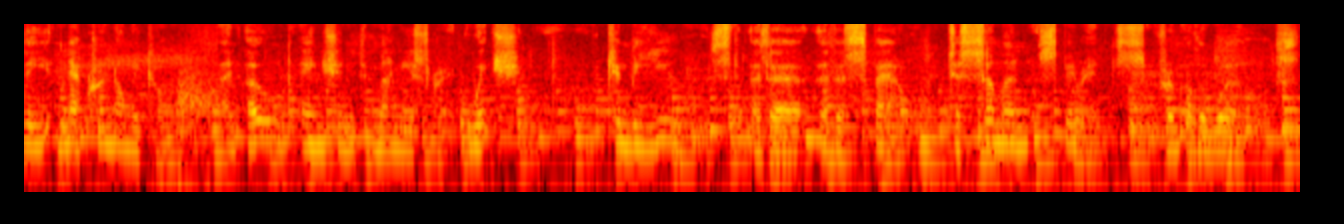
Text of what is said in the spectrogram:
the Necronomicon, an old ancient manuscript which can be used as a, as a spell to summon spirits from other worlds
